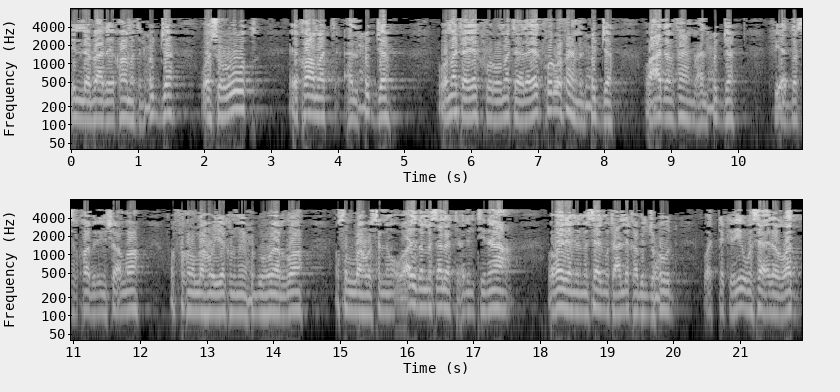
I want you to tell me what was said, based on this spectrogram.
إلا بعد إقامة الحجة وشروط إقامة الحجة ومتى يكفر ومتى لا يكفر وفهم الحجة وعدم فهم الحجة في الدرس القابل إن شاء الله. وفقنا الله وإياكم ما يحبه ويرضاه وصلى الله وسلم. وأيضا مسألة الامتناع وغيرها من المسائل المتعلقة بالجحود والتكذيب ومسائل الرد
